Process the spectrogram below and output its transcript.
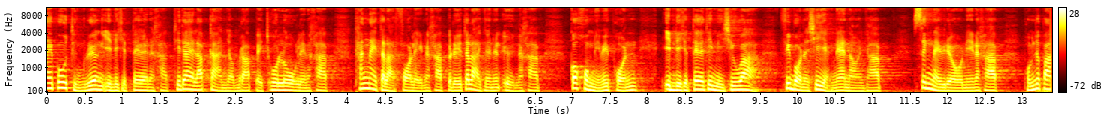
ถ้าพูดถึงเรื่องอินดิเคเตอร์นะครับที่ได้รับการยอมรับไปทั่วโลกเลยนะครับ ทั้งในตลาด Forex นะครับหรือตลาดเงินอื่นๆนะครับก็คงหนีไม่พ้นอินดิเคเตอร์ที่มีชื่อว่าฟิโบนัชชีอย่างแน่นอนครับ ซึ่งในวิดีโอนี้นะครับผมจะพา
